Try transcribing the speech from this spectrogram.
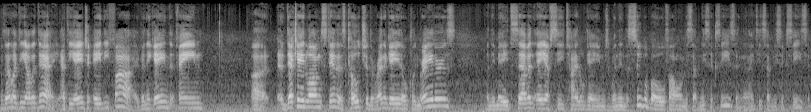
Was that like the other day? At the age of 85, and he gained fame uh, a decade long stint as coach of the renegade Oakland Raiders, and he made seven AFC title games, winning the Super Bowl following the 76 season, the 1976 season.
